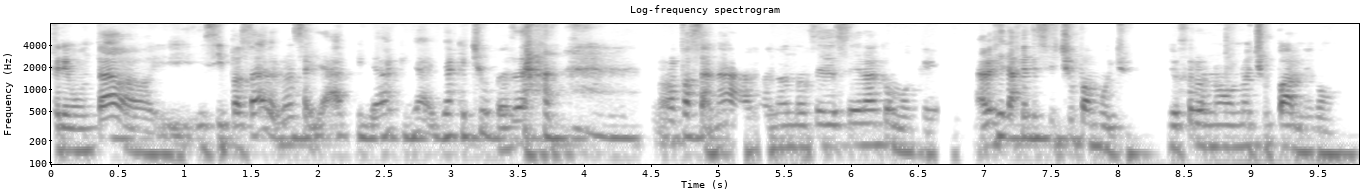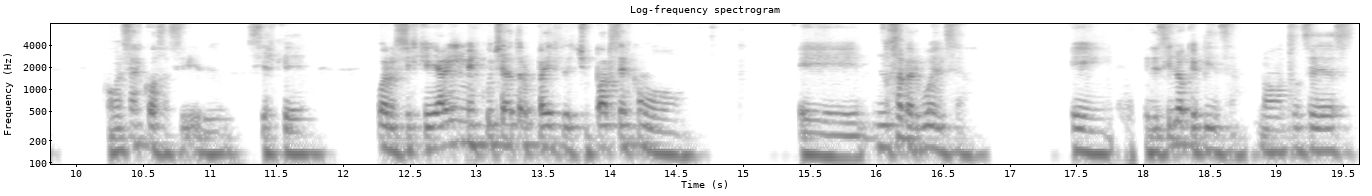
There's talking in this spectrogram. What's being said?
preguntaba y, si pasaba vergüenza, ya, ya, ya, ya que chupa, o sea, no pasa nada, ¿no? Entonces era como que, a veces la gente se chupa mucho, yo solo no, no chuparme con, con esas cosas, si, si, es que, bueno, si es que alguien me escucha de otro país de chuparse es como, eh, no se avergüenza en, decir lo que piensa, ¿no? Entonces,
